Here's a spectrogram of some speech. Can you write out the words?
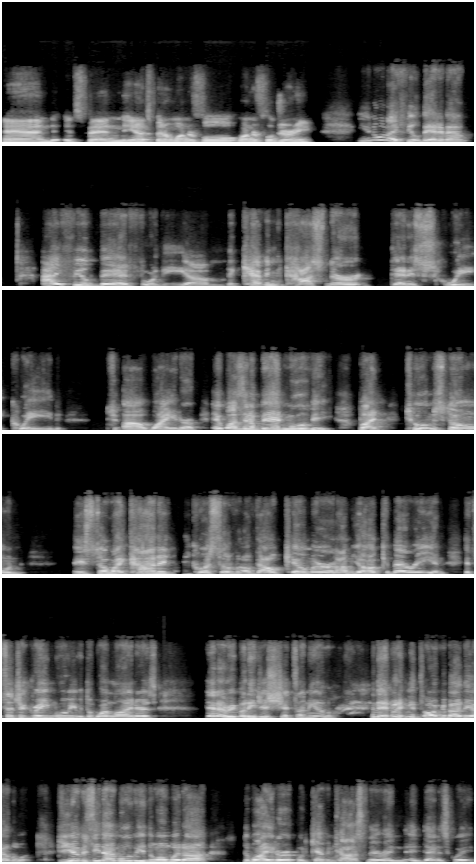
And it's been, you know, it's been a wonderful, wonderful journey. You know what I feel bad about? I feel bad for the um, the Kevin Costner Dennis Quaid, Quaid uh, Wyatt Earp. It wasn't a bad movie, but Tombstone is so iconic because of, of Val Kilmer and I'm your Huckleberry, and it's such a great movie with the one-liners that everybody just shits on the other one. they don't even talk about the other one. Do you ever see that movie, the one with uh the Wyatt Earp with Kevin Costner and, and Dennis Quaid?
